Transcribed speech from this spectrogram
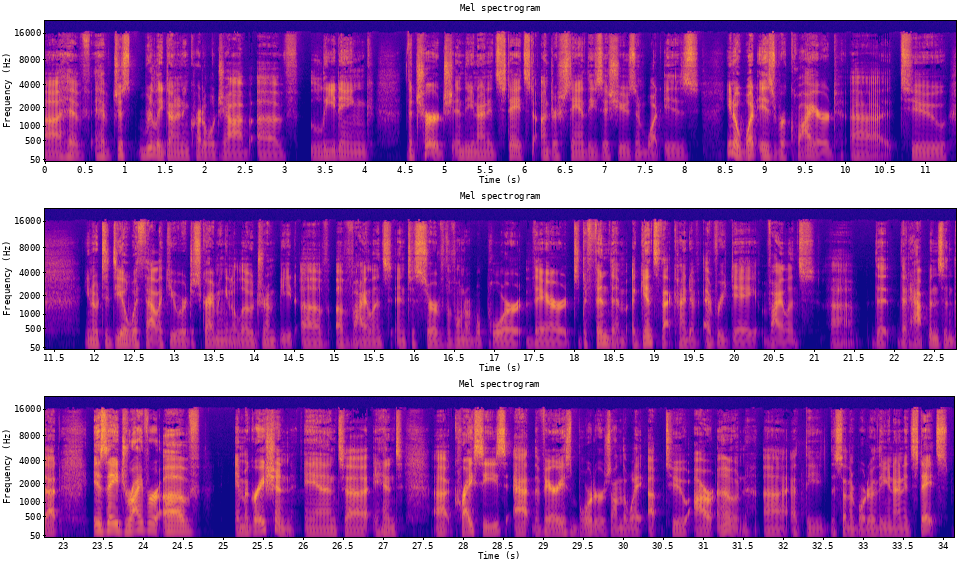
uh, have have just really done an incredible job of leading the church in the United States to understand these issues and what is you know what is required uh, to you know to deal with that like you were describing in a low drumbeat of of violence and to serve the vulnerable poor there to defend them against that kind of everyday violence uh, that that happens. And that is a driver of immigration and uh, and uh, crises at the various borders on the way up to our own uh, at the the southern border of the United States.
